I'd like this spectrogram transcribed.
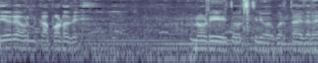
ದೇವರೇ ಅವ್ರನ್ನ ಕಾಪಾಡೋದೆ. ನೋಡಿ ತೋರಿಸ್ತೀನಿ, ಇವಾಗ ಬರ್ತಾ ಇದ್ದಾರೆ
